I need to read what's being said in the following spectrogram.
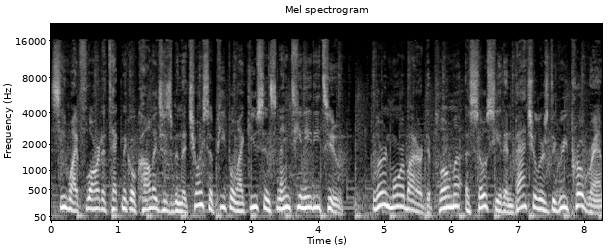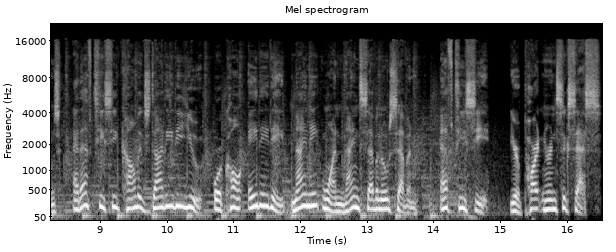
See why Florida Technical College has been the choice of people like you since 1982. Learn more about our diploma, associate, and bachelor's degree programs at ftccollege.edu or call 888 981 9707. FTC, your partner in success.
